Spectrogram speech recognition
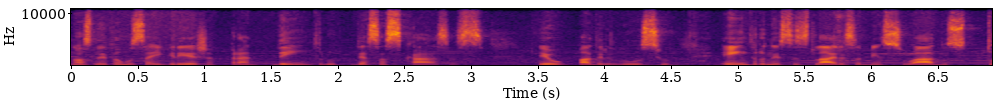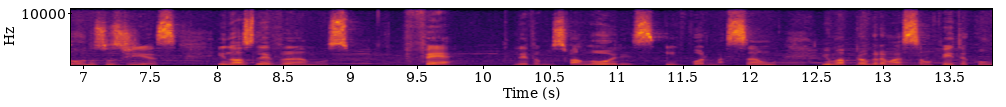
Nós levamos a igreja para dentro dessas casas. Eu, Padre Lúcio, entro nesses lares abençoados todos os dias e nós levamos fé, levamos valores, informação e uma programação feita com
